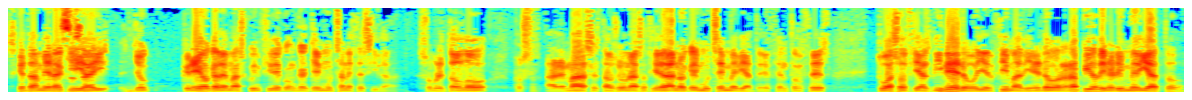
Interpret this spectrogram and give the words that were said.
Es que también aquí hay, yo creo que además coincide con que aquí hay mucha necesidad. Sobre todo, pues además estamos en una sociedad ¿no? que hay mucha inmediatez. Entonces, tú asocias dinero y encima dinero rápido, dinero inmediato,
